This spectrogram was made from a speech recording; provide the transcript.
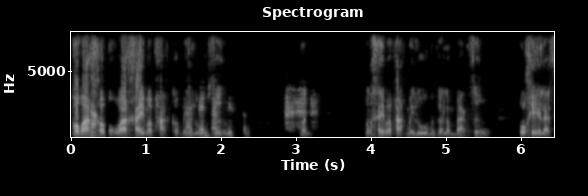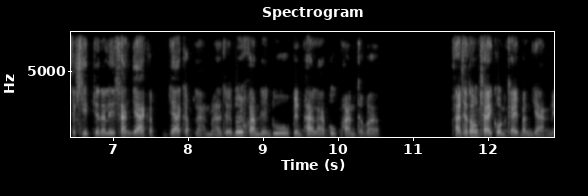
เพราะว่านะเขาบอกว่าใครมาผลักก็กไม่ลายรู้เป็นซึ่ง narcissist มันมันใครมาผลักไม่รู้มันก็ลำบากซึ่งโอเคแหละสคริปต์เจเนเรชันย่ากับย่ากับหลานมาอาจจะด้วยความเลี้ยงดูเป็นภาระผูกพันแต่ว่า อาจจะต้องใช้กลไกบางอย่างใน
